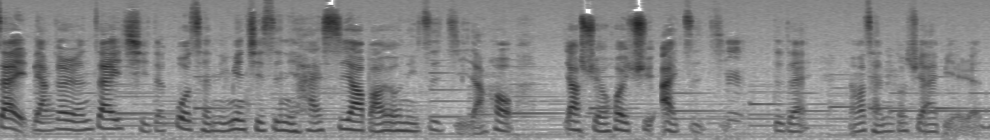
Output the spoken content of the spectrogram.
在两个人在一起的过程里面，其实你还是要保有你自己，然后要学会去爱自己，对不对？然后才能够去爱别人。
